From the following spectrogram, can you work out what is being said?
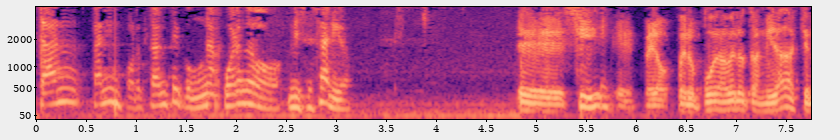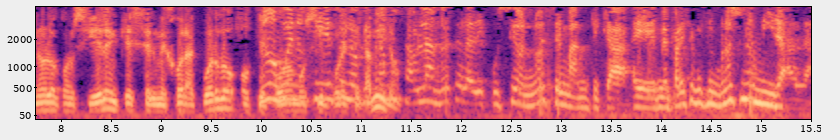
tan, tan importante como un acuerdo necesario. Eh, sí, eh, pero pero puede haber otras miradas que no lo consideren que es el mejor acuerdo o que no, bueno, sí, eso es lo este que estamos hablando, esa es la discusión, no es semántica. Eh, me parece que no es una mirada,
